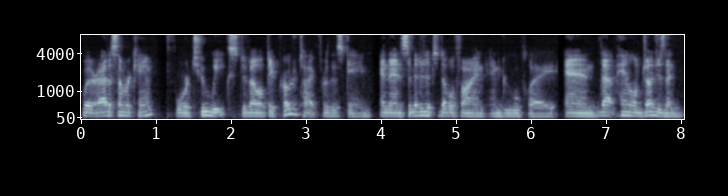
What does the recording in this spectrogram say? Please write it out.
were at a summer camp for two weeks, developed a prototype for this game, and then submitted it to Double Fine and Google Play. And that panel of judges then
